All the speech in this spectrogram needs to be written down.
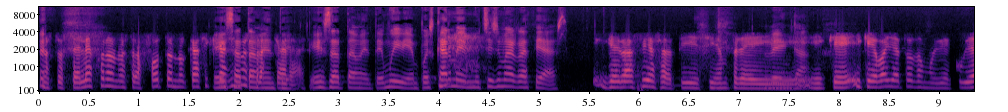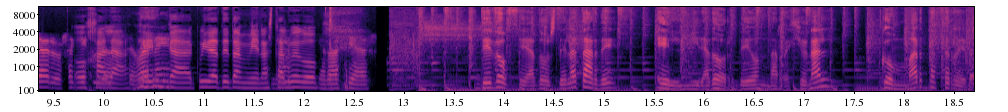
nuestros teléfonos, nuestras fotos, no, casi casi exactamente, nuestras caras. Exactamente, muy bien. Pues Carmen, muchísimas gracias. Gracias a ti siempre y, que, y que vaya todo muy bien. Cuidaros. Ojalá. Venga, cuídate también. Hasta luego. Gracias. De 12 a 2 de la tarde, El Mirador de Onda Regional con Marta Ferrero.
